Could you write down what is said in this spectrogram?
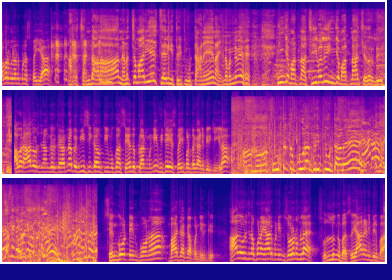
அவர்கள் அனுப்பின ஸ்பையா அட சண்டாளா நினைச்ச மாதிரியே சரிங்க திருப்பி விட்டானே. நான் என்ன பண்ணுவேன்? இங்க மாட்டினா சீவலு இங்க மாட்டினா செதறலு. அவர் ஆதவர்ஜுனா அங்க இருக்காருன்னா இப்ப விசிகாவும் திமுக சேர்ந்து பிளான் பண்ணி விஜய் ஸ்பை பண்றதுக்கு அனுப்பியிருக்கீங்களா? ஆஹா கூட்டத்தை பூரா திருப்பி விட்டானே. செங்கோட்டையன் போனா பாஜக பண்ணிருக்கு ஆதவர்ஜுனா போனா யார் பண்ணிருக்கு சொல்லணும்ல? சொல்லுங்க பஸ் யார் அனுப்பியிருப்பா?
